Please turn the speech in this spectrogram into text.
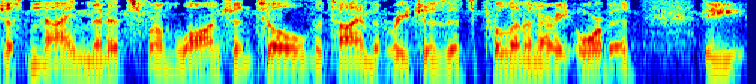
just nine minutes from launch until the time it reaches its preliminary orbit, the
